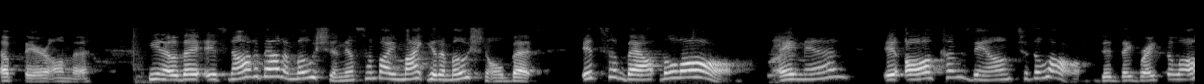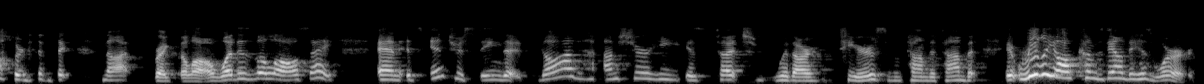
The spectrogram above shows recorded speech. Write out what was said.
up there on the, you know, they, it's not about emotion. Now somebody might get emotional, but it's about the law. Right. Amen. It all comes down to the law. Did they break the law or did they not break the law? What does the law say? And it's interesting that God, I'm sure He is touched with our tears from time to time, but it really all comes down to His Word.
